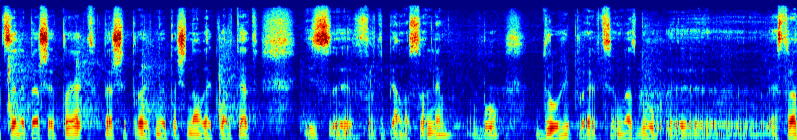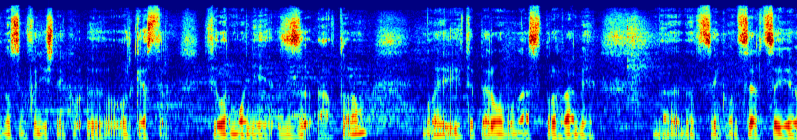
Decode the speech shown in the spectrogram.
Це не перший проєкт. Перший проєкт ми починали квартет із е, фортепіано сольним. Другий проєкт це у нас був е, естрадно-симфонічний е, оркестр філармонії з автором. Ну і тепер у нас в програмі на, на цей концерт. Це є е,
